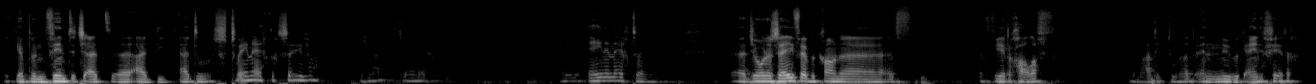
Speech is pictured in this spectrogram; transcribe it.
ik heb een vintage uit, eh, uit, die, uit de, was het 92, 7? Volgens mij, 92. 91, 92. Eh, Jordan 7 heb ik gewoon eh, een v- een 40,5. De maat ik toen had. En nu heb ik 41.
